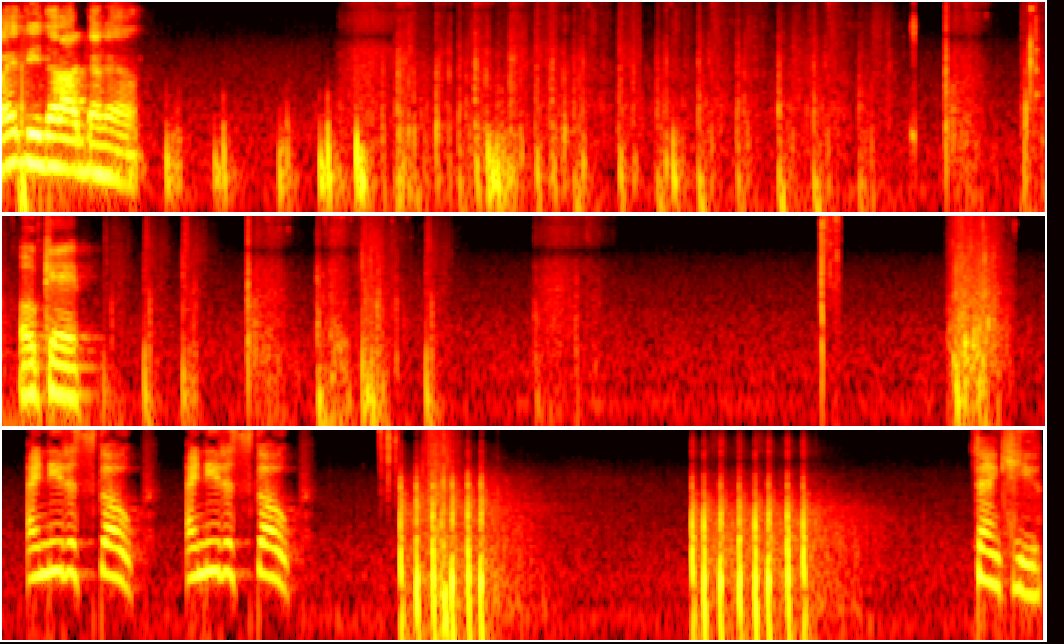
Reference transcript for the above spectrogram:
भाई तू इधर आ जाना Okay. I need a scope. I need a scope. Thank you.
